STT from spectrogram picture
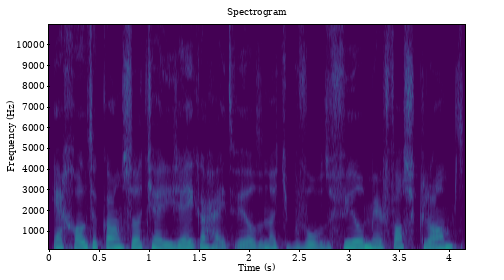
ja, grote kans dat jij die zekerheid wilt. En dat je bijvoorbeeld veel meer vastklampt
